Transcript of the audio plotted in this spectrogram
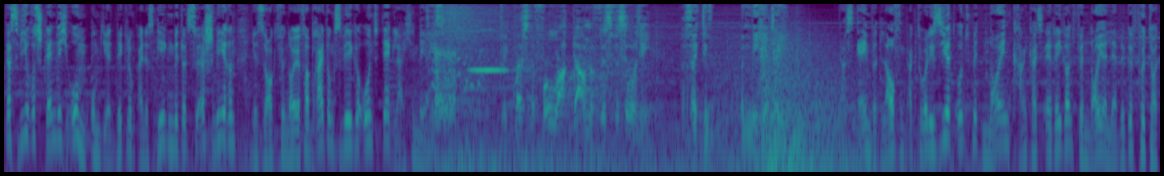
das Virus ständig um, um die Entwicklung eines Gegenmittels zu erschweren. Ihr sorgt für neue Verbreitungswege und dergleichen mehr. Request a full lockdown of this facility. Effective immediately. Das Game wird laufend aktualisiert und mit neuen Krankheitserregern für neue Level gefüttert.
